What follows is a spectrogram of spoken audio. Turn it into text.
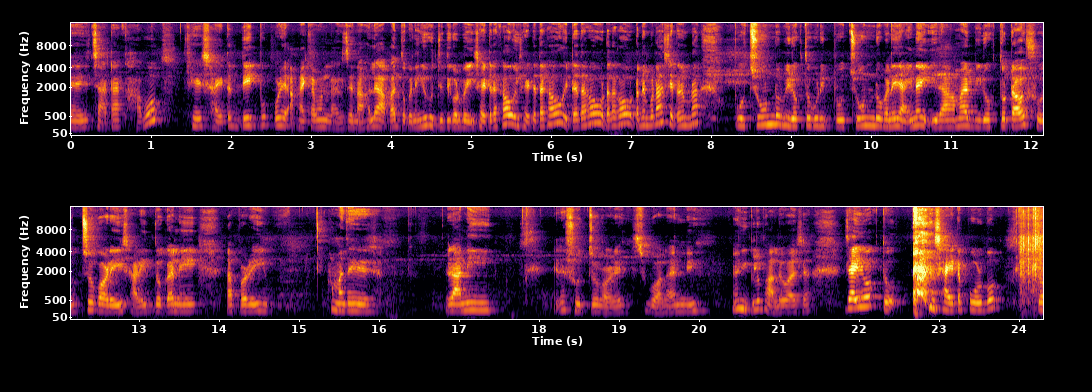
এই চাটা খাব, খেয়ে শাড়িটা দেখব, পরে আমার কেমন লাগছে। না হলে আবার দোকানে গিয়ে হুজ্জুতি করব, এই শাড়িটা দেখাও, ওই শাড়িটা দেখাও, এটা দেখাও, ওটা দেখাও, ওটা নেব না, সেটা নেব না। প্রচণ্ড বিরক্ত করি, প্রচণ্ড মানে জানি না, এরা আমার বিরক্তটাও সহ্য করে এই শাড়ির দোকানে। তারপরে এই আমাদের রানী, এটা সহ্য করে, কিছু বলার নেই। এগুলো ভালোবাসা। যাই হোক তো, শাড়িটা পরবো। তো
